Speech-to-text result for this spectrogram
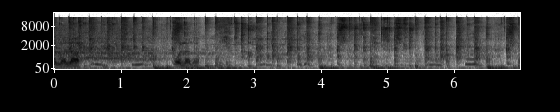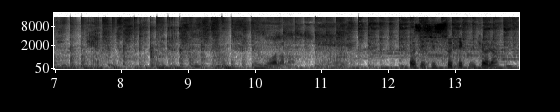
Oh là là. Oh là là. Oh là là. Oh, c'est si so technical. Hein.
